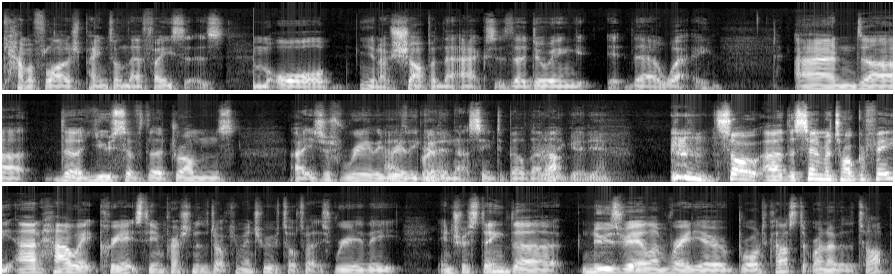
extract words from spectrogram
camouflage paint on their faces um, or you know sharpen their axes. They're doing it their way, and uh, the use of the drums uh, is just really really good in that scene to build that Really up. good, yeah. So uh, the cinematography and how it creates the impression of the documentary we've talked about is really interesting. The newsreel and radio broadcast that run over the top,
